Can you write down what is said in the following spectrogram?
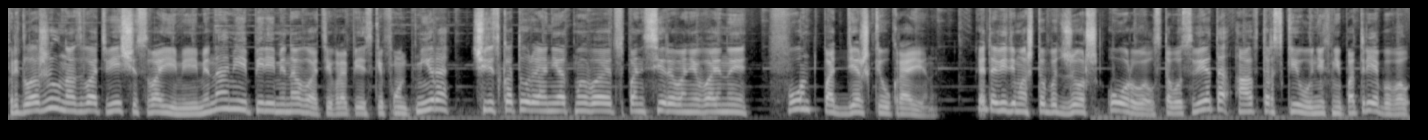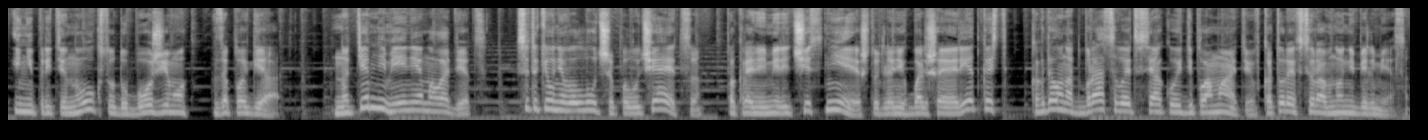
Предложил назвать вещи своими именами и переименовать Европейский фонд мира, через который они отмывают спонсирование войны, в фонд поддержки Украины. Это, видимо, чтобы Джордж Оруэлл с того света авторский у них не потребовал и не притянул к суду Божьему за плагиат. Но тем не менее молодец. Все-таки у него лучше получается, по крайней мере честнее, что для них большая редкость, когда он отбрасывает всякую дипломатию, в которой все равно не бельмеса.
